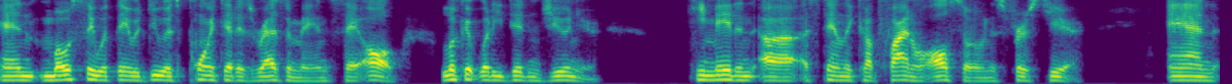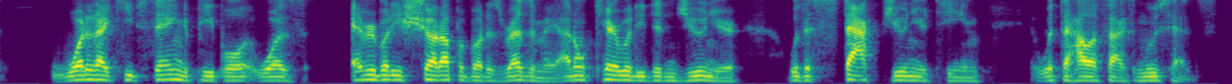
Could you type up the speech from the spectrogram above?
and mostly what they would do is point at his resume and say, oh look at what he did in junior. He made an, uh, a Stanley Cup final also in his first year. And what did I keep saying to people? It was everybody shut up about his resume. I don't care what he did in junior with a stacked junior team with the Halifax Mooseheads,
